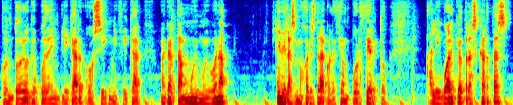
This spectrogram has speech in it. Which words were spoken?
con todo lo que puede implicar o significar. Una carta muy muy buena y de las mejores de la colección. Por cierto, al igual que otras cartas,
